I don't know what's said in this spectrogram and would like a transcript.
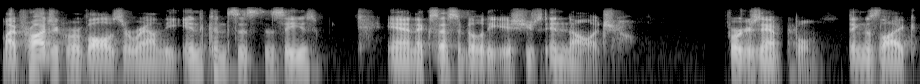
My project revolves around the inconsistencies and accessibility issues in knowledge. For example, things like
